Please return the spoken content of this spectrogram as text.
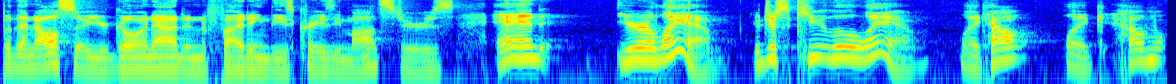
but then also you're going out and fighting these crazy monsters and you're a lamb. You're just a cute little lamb. Like how like how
